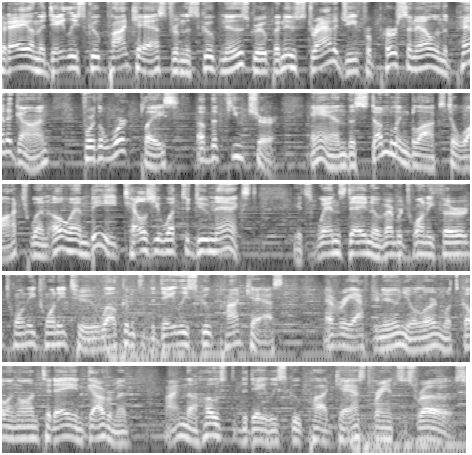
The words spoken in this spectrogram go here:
Today on the Daily Scoop podcast from the Scoop News Group, a new strategy for personnel in the Pentagon for the workplace of the future, and the stumbling blocks to watch when OMB tells you what to do next. It's Wednesday, November 23rd, 2022. Welcome to the Daily Scoop podcast. Every afternoon, you'll learn what's going on today in government. I'm the host of the Daily Scoop podcast, Francis Rose.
